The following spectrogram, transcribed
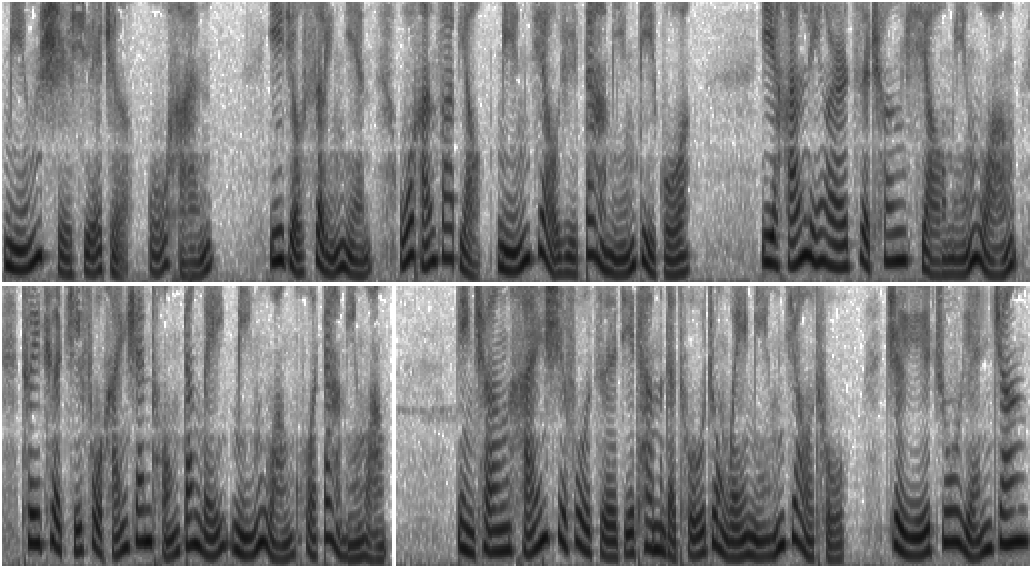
明史学者吴晗。一九四零年，吴晗发表《明教与大明帝国》，以韩林儿自称小明王，推测其父韩山童当为明王或大明王，并称韩氏父子及他们的徒众为明教徒。至于朱元璋，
